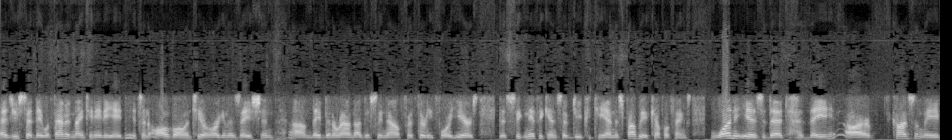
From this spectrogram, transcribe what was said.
as you said, they were founded in 1988. It's an all volunteer organization. Um, they've been around, obviously, now for 34 years. The significance of GPTN is probably a couple of things. One is that they are constantly,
